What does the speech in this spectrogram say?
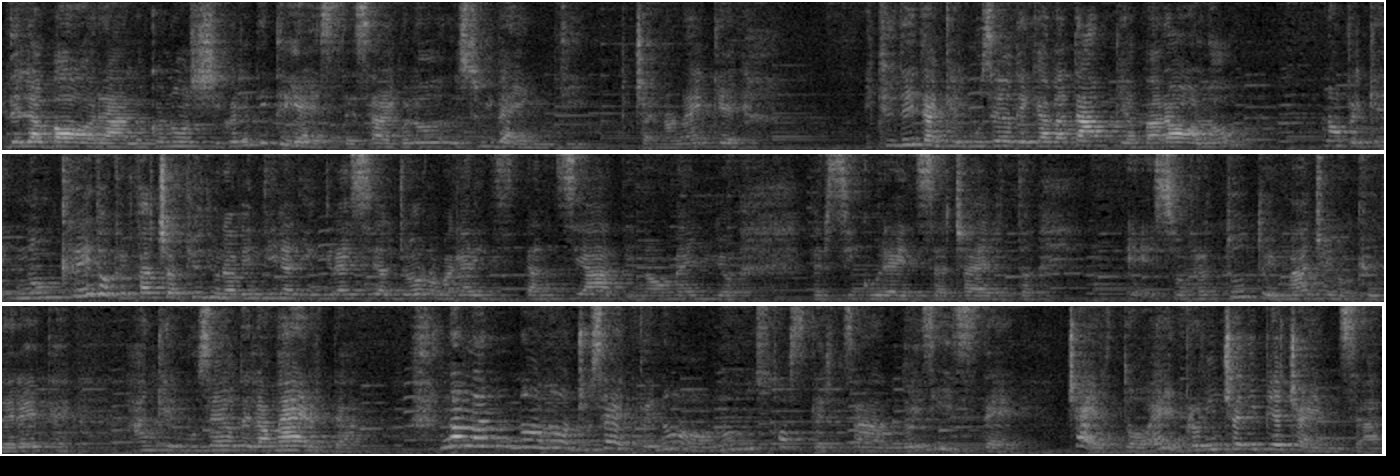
della Bora, lo conosci? Quello di Trieste, sai, quello sui venti, cioè non è che... E chiudete anche il museo dei Cavatappi a Barolo? No, perché non credo che faccia più di una ventina di ingressi al giorno, magari distanziati, no? Meglio per sicurezza, certo. E soprattutto immagino chiuderete anche il museo della merda. No, no, no, no, Giuseppe, no, non sto scherzando, esiste. Certo, è in provincia di Piacenza.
